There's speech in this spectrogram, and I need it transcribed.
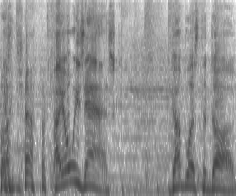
watch out. I always ask, God bless the dog,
